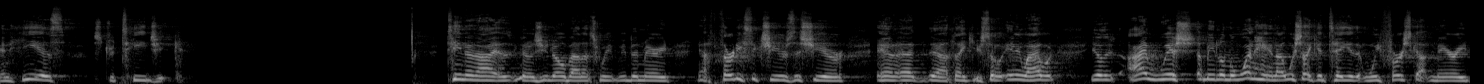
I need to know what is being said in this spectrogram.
and he is strategic. Tina and I, you know, as you know about us, we, we've been married yeah, 36 years this year. And uh, yeah, thank you. So anyway, I would, you know, I wish, I mean, on the one hand, I wish I could tell you that when we first got married,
